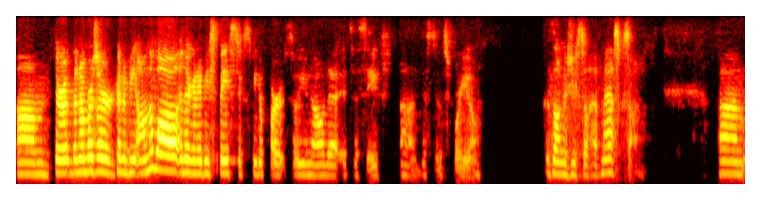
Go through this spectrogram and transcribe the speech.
Um, there the numbers are gonna be on the wall and they're gonna be spaced six feet apart so you know that it's a safe uh, distance for you, as long as you still have masks on. Um,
